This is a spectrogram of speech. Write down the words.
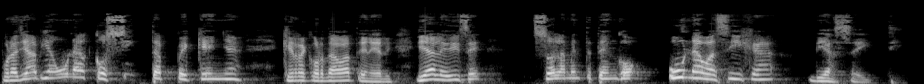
por allá había una cosita pequeña que recordaba tener. Y ella le dice, solamente tengo una vasija de aceite.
